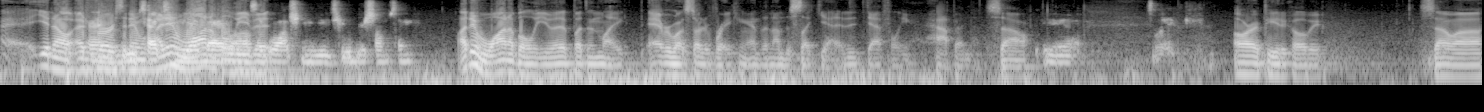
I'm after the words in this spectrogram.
eh, you know, at And first I didn't I didn't want to it believe was, like, it. watching YouTube or something. I didn't want to believe it, but then like everyone started breaking it, then I'm just like, yeah, it definitely happened. So, Yeah, it's like R.I.P. to Kobe. So, uh,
